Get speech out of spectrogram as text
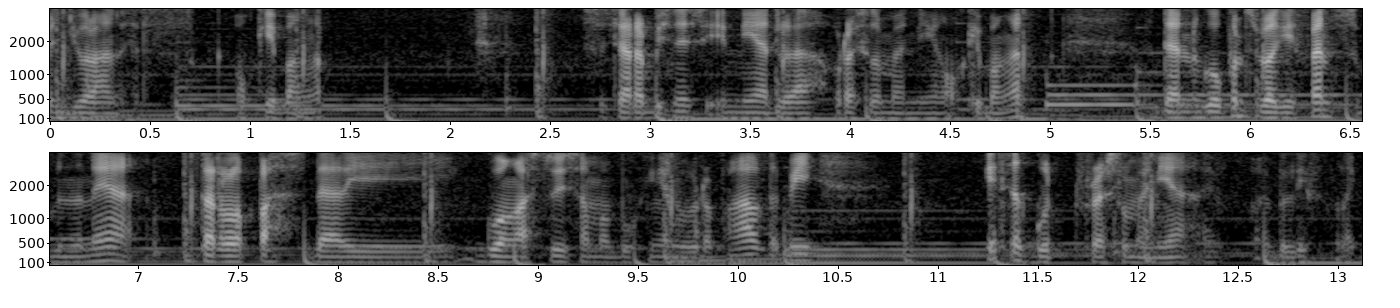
penjualan ads oke okay banget. Secara bisnis ini adalah WrestleMania yang oke okay banget. Dan gue pun sebagai fans sebenarnya terlepas dari gue nggak setuju sama bookingan beberapa hal tapi it's a good WrestleMania I, I believe. Like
